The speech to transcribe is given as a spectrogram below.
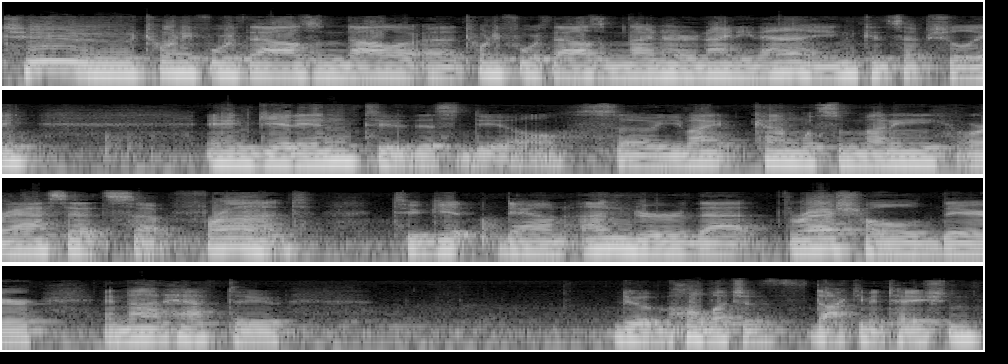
to twenty-four thousand dollar, uh, twenty-four thousand nine hundred ninety-nine conceptually, and get into this deal. So you might come with some money or assets up front to get down under that threshold there, and not have to do a whole bunch of documentation,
